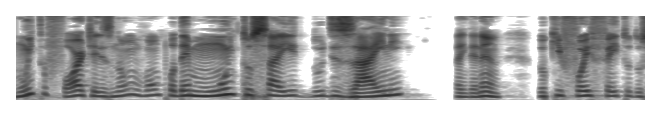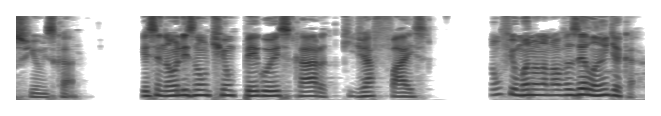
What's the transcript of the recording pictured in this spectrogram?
muito forte, eles não vão poder muito sair do design, tá entendendo? Do que foi feito dos filmes, cara. Porque senão eles não tinham pego esse cara que já faz. Estão filmando na Nova Zelândia, cara.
